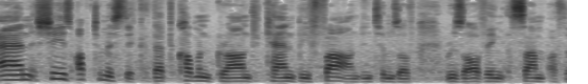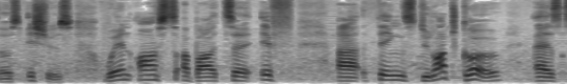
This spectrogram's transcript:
And she is optimistic that common ground can be found in terms of resolving some of those issues. When asked about uh, if uh, things do not go as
